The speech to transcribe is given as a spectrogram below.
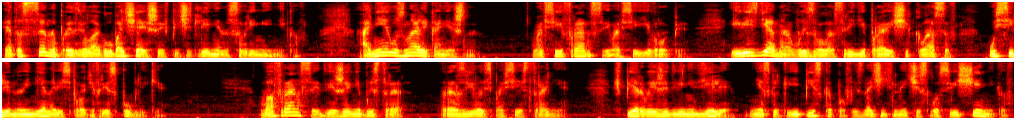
Эта сцена произвела глубочайшее впечатление на современников. Они узнали, конечно, во всей Франции, во всей Европе. И везде она вызвала среди правящих классов усиленную ненависть против республики. Во Франции движение быстро развилось по всей стране. В первые же две недели несколько епископов и значительное число священников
